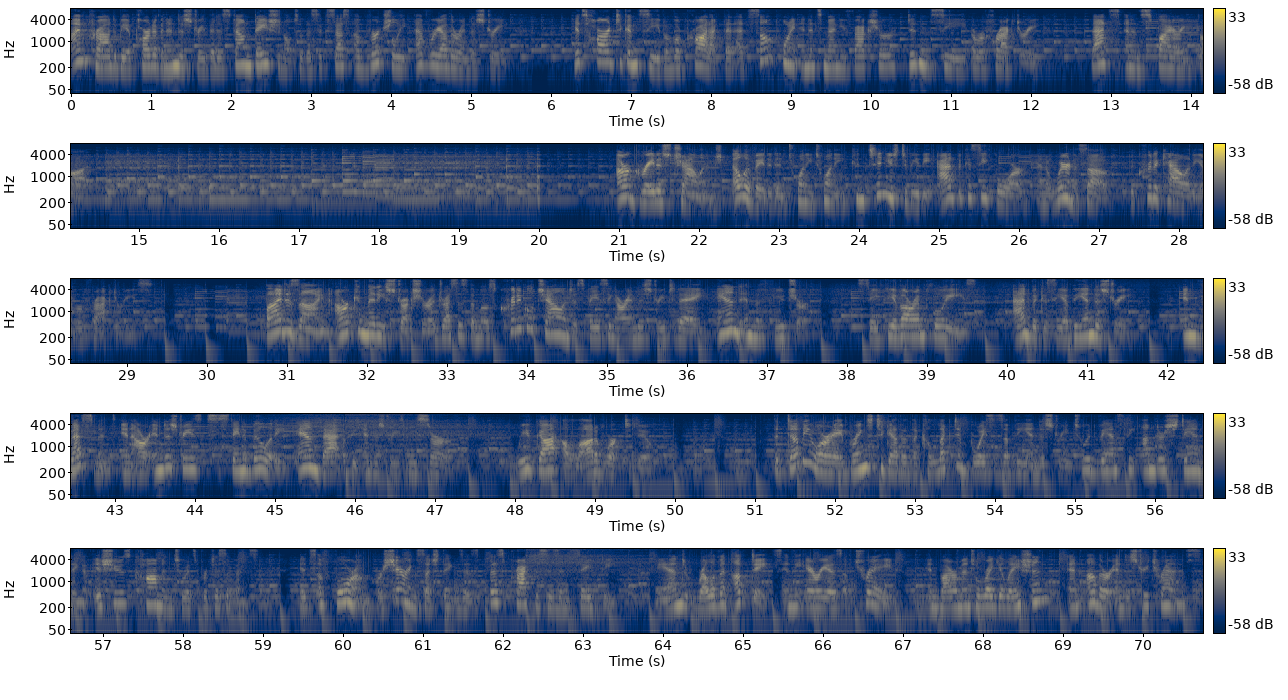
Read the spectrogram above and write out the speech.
I'm proud to be a part of an industry that is foundational to the success of virtually every other industry. It's hard to conceive of a product that at some point in its manufacture didn't see a refractory. That's an inspiring thought. Our greatest challenge, elevated in 2020, continues to be the advocacy for and awareness of the criticality of refractories. By design, our committee structure addresses the most critical challenges facing our industry today and in the future safety of our employees, advocacy of the industry, investment in our industry's sustainability and that of the industries we serve. We've got a lot of work to do. The WRA brings together the collective voices of the industry to advance the understanding of issues common to its participants. It's a forum for sharing such things as best practices in safety and relevant updates in the areas of trade, environmental regulation, and other industry trends.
